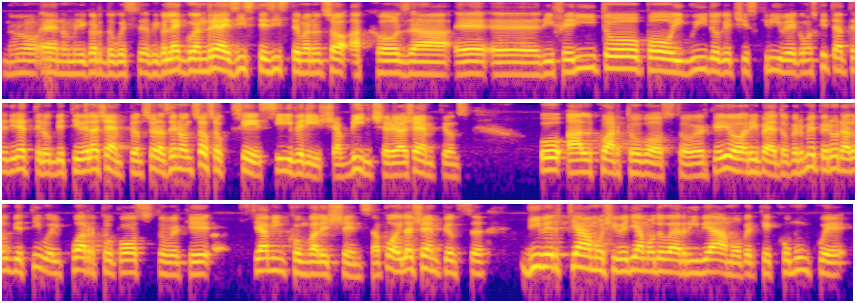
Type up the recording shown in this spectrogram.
No, eh, non mi ricordo questo. Leggo Andrea, esiste, esiste, ma non so a cosa è eh, riferito. Poi Guido che ci scrive, come ho scritto in altre dirette, l'obiettivo è la Champions. Ora, se non so, so se si riferisce a vincere la Champions o al quarto posto, perché io ripeto, per me per ora l'obiettivo è il quarto posto perché siamo in convalescenza. Poi la Champions divertiamoci, vediamo dove arriviamo, perché comunque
